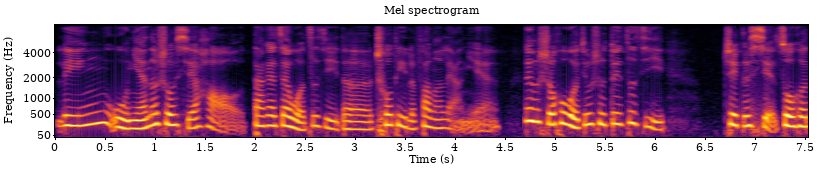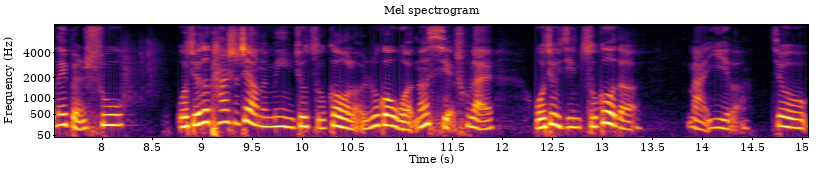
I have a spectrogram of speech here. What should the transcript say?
零五年的时候写好，大概在我自己的抽屉里放了两年。那个时候我就是对自己这个写作和那本书，我觉得它是这样的命运就足够了。如果我能写出来，我就已经足够的满意了。就，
